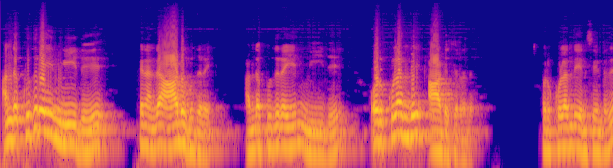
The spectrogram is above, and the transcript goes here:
அந்த குதிரையின் மீது என்ன அந்த ஆடு குதிரை. அந்த குதிரையின் மீது ஒரு குழந்தை ஆடுகிறது. ஒரு குழந்தை என்ன செய்கின்றது?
